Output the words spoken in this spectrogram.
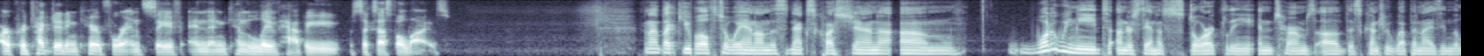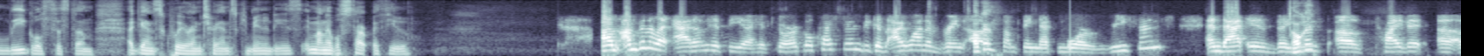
are protected and cared for and safe and then can live happy successful lives. And i'd like you both to weigh in on this next question. Um, what do we need to understand historically in terms of this country weaponizing the legal system against queer and trans communities? Imani, we'll start with you. Um, I'm going to let Adam hit the uh, historical question because I want to bring up okay. something that's more recent, and that is the okay. use of private uh,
